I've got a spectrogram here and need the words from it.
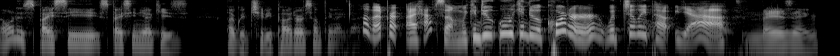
I wanted spicy, spicy gnocchis, like with chili powder or something like that. Oh, that part, I have some. We can do. Ooh, we can do a quarter with chili powder. Yeah. It's amazing.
